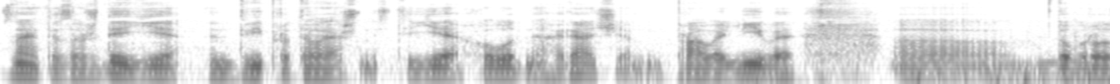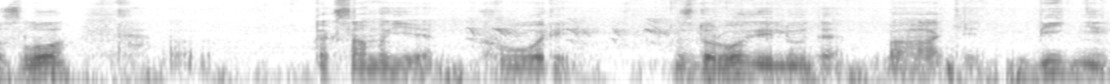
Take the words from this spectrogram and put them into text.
Знаєте, завжди є дві протилежності: є холодне, гаряче, праве, ліве, е, добро, зло. Е, Так само є хворі, здорові люди, багаті, бідні.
